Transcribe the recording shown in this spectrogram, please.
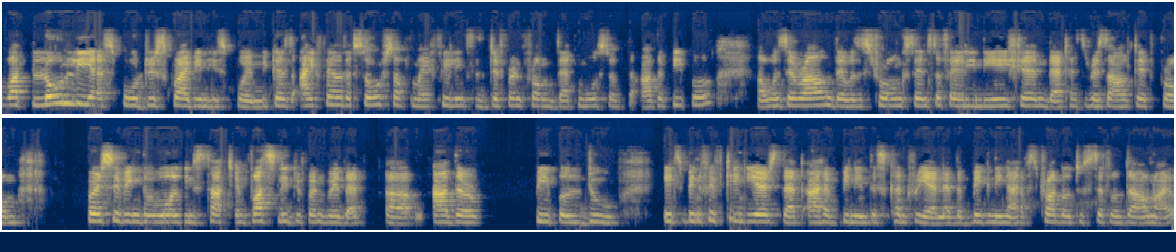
what lonely as Poe described in his poem because I felt the source of my feelings is different from that most of the other people I was around. There was a strong sense of alienation that has resulted from perceiving the world in such a vastly different way that uh, other people do. It's been 15 years that I have been in this country, and at the beginning, I have struggled to settle down. I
